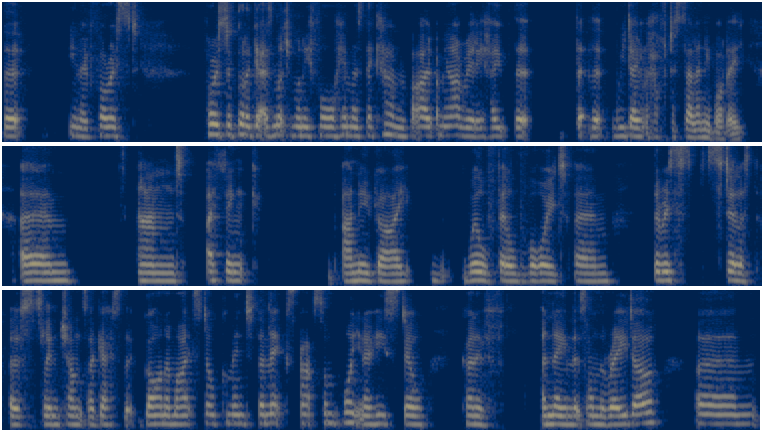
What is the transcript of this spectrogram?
that you know Forest Forest have got to get as much money for him as they can. But I, I mean, I really hope that that, that we don't have to sell anybody. Um, and I think our new guy will fill the void. Um, there is still a, a, slim chance, I guess, that Garner might still come into the mix at some point. You know, he's still kind of a name that's on the radar. Um,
